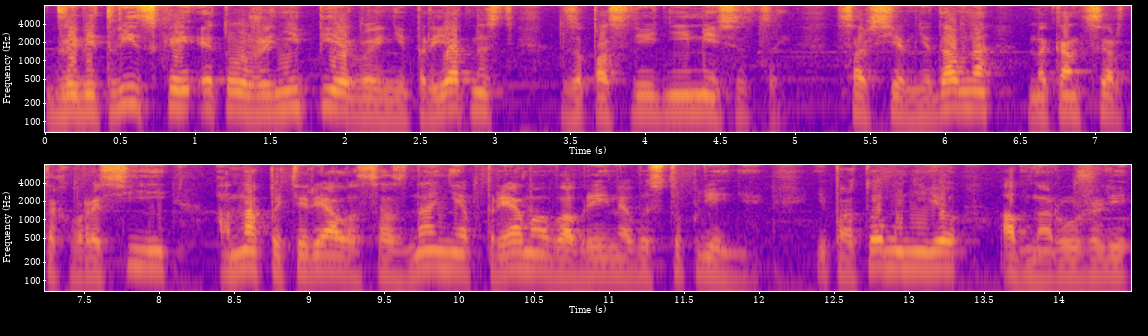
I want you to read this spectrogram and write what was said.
Для Ветлицкой это уже не первая неприятность за последние месяцы. Совсем недавно на концертах в России она потеряла сознание прямо во время выступления и потом у нее обнаружили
